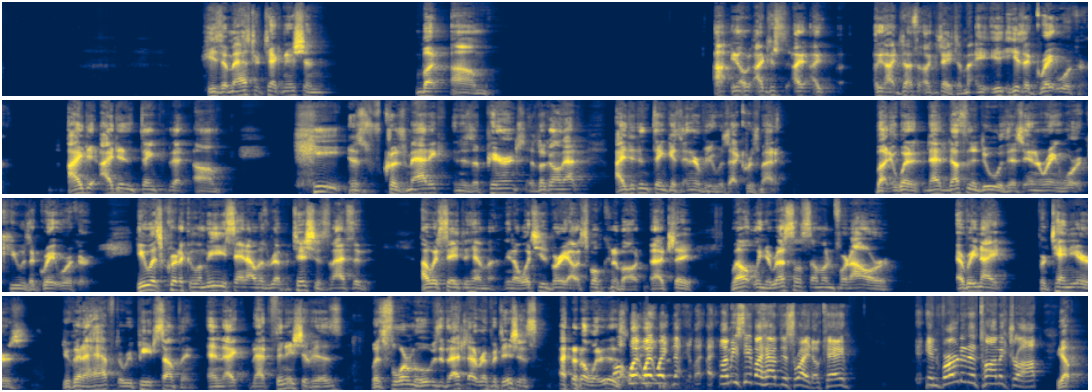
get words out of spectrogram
He's a master technician, but um, uh, you know, I just, I, I, I just, like I say, a, he, he's a great worker. I I didn't think that um, he is charismatic in his appearance, his look on that. I didn't think his interview was that charismatic, but it, it had nothing to do with his in ring work. He was a great worker. He was critical of me, saying I was repetitious, and I said, I would say to him, you know, what he's very outspoken about. I'd say, well, when you wrestle someone for an hour, every night for 10 years, you're going to have to repeat something. And that, that finish of his was four moves. If that's not repetitious, I don't know what it is. Oh, wait, wait, wait. Let me see if I have this right, okay? Inverted atomic drop. Yep.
